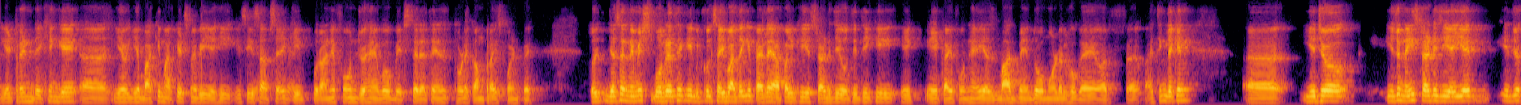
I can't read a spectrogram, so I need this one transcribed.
ये ट्रेंड देखेंगे ये ये बाकी मार्केट्स में भी यही इसी हिसाब से है कि पुराने फ़ोन जो हैं वो बेचते रहते हैं थोड़े कम प्राइस पॉइंट पे। तो जैसे निमिश बोल रहे थे कि बिल्कुल सही बात है कि पहले एप्पल की स्ट्रेटजी होती थी कि एक एक आईफोन है या बाद में दो मॉडल हो गए और आई थिंक लेकिन ये जो ये जो नई स्ट्रेटेजी है ये ये जो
